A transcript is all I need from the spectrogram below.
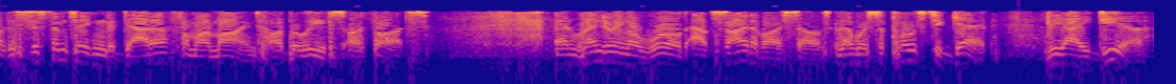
of the system taking the data from our mind, our beliefs, our thoughts, and rendering a world outside of ourselves that we're supposed to get the idea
